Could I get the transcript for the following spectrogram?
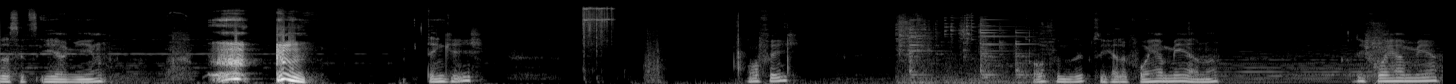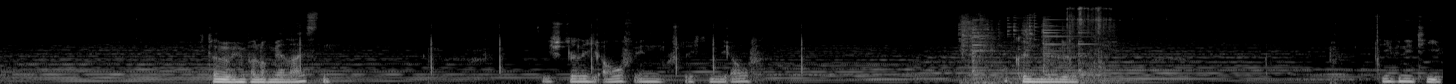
das jetzt eher gehen. Denke ich. Hoffe ich. 1075 hatte vorher mehr, ne? Hatte ich vorher mehr? Ich kann mir auf jeden Fall noch mehr leisten. Die stelle ich auf in. Wo stelle ich denn die auf? Mockenmühle. Definitiv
